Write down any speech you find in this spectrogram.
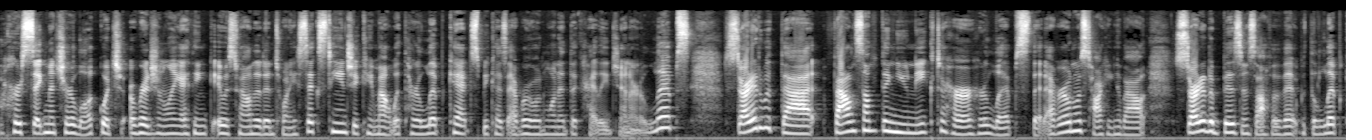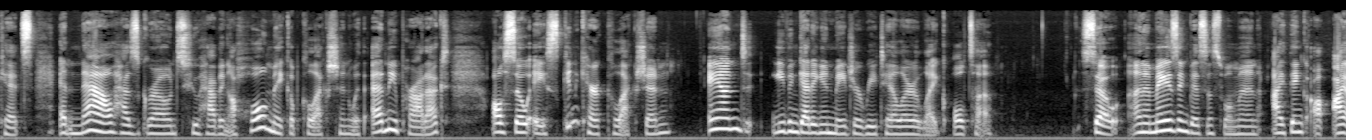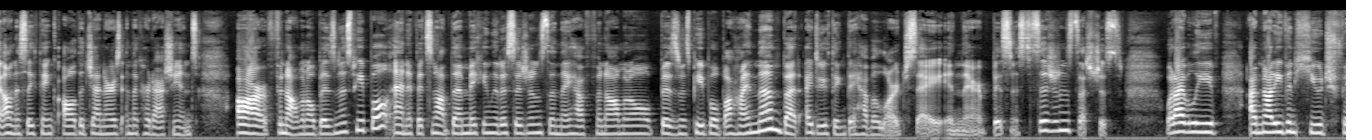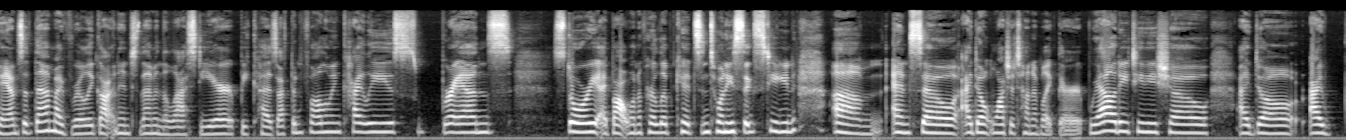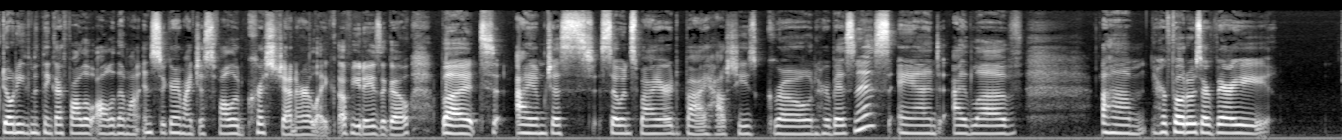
her signature look, which originally I think it was founded in 2016. She came out with her lip kits because everyone wanted the Kylie Jenner lips. Started with that, found something unique to her, her lips, that everyone was talking about, started a business off of it with the lip kits, and now has grown to having a whole makeup collection with any product, also a skincare collection, and even getting in major retailer like Ulta. So, an amazing businesswoman. I think, I honestly think all the Jenners and the Kardashians are phenomenal business people. And if it's not them making the decisions, then they have phenomenal business people behind them. But I do think they have a large say in their business decisions. That's just what I believe. I'm not even huge fans of them. I've really gotten into them in the last year because I've been following Kylie's brands story. I bought one of her lip kits in 2016. Um, and so I don't watch a ton of like their reality TV show. I don't I don't even think I follow all of them on Instagram. I just followed Kris Jenner like a few days ago. But I am just so inspired by how she's grown her business and I love um, her photos are very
